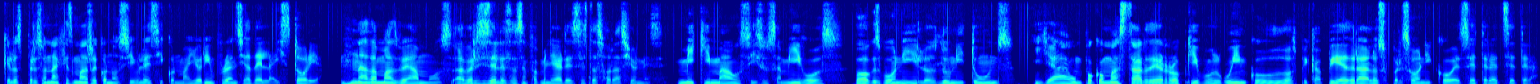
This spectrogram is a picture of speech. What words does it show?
que los personajes más reconocibles y con mayor influencia de la historia. Nada más veamos, a ver si se les hacen familiares estas oraciones. Mickey Mouse y sus amigos, Bugs Bunny y los Looney Tunes, y ya un poco más tarde Rocky Bullwinkle, Los Picapiedra, Los Supersónico, etcétera, etcétera.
